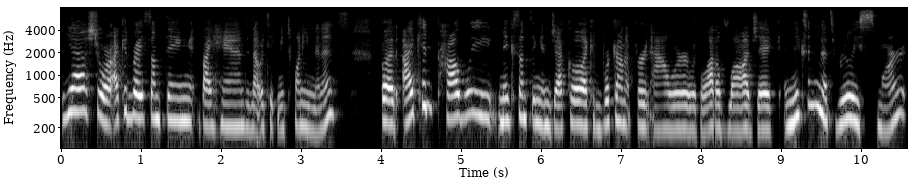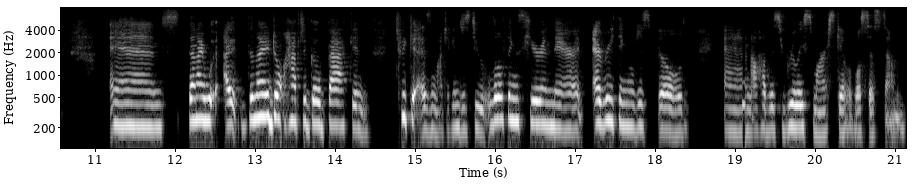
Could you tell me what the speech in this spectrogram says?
yeah, sure. I could write something by hand and that would take me 20 minutes, but I could probably make something in Jekyll. I could work on it for an hour with a lot of logic and make something that's really smart. And then I, I then I don't have to go back and tweak it as much. I can just do little things here and there, and everything will just build, and I'll have this really smart, scalable system.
